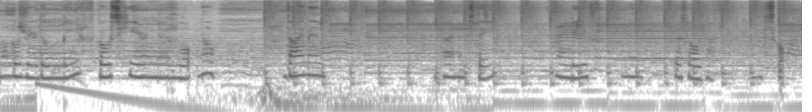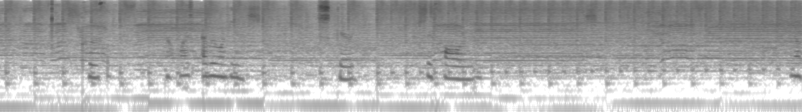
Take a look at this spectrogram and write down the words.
one goes there. The leaf goes here and then no. Diamond. Diamond stay. No leave this little guy. Let's go. Perfect. Now why is everyone here scared? They following me. No.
